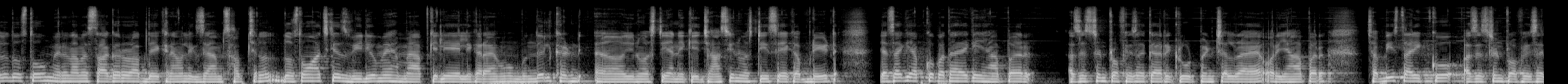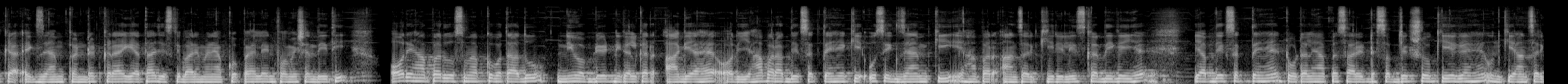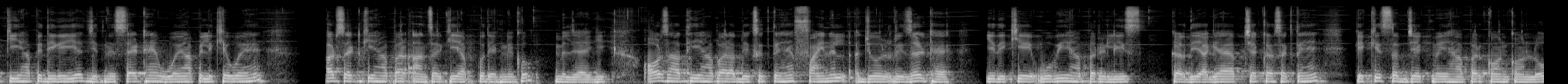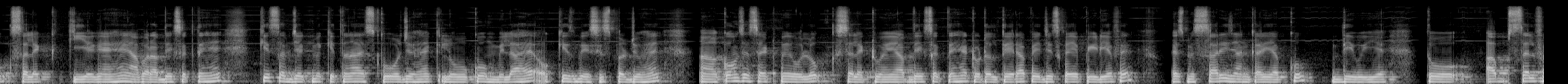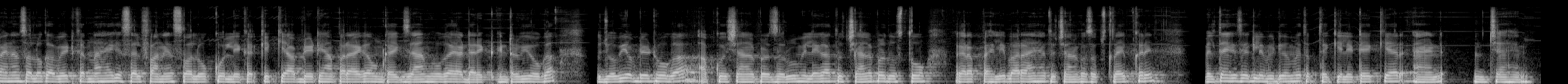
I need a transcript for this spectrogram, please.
Hello दोस्तों, मेरा नाम है सागर और आप देख रहे हो एग्ज़ाम हब चैनल दोस्तों, आज के इस वीडियो में मैं आपके लिए लेकर आया हूँ बुंदेलखंड यूनिवर्सिटी, यानी कि झांसी यूनिवर्सिटी से एक अपडेट। जैसा कि आपको पता है कि यहाँ पर असिस्टेंट प्रोफेसर का रिक्रूटमेंट चल रहा है और यहाँ पर 26 तारीख को असिस्टेंट प्रोफेसर का एग्ज़ाम कंडक्ट कराया गया था, जिसके बारे में मैंने आपको पहले इन्फॉर्मेशन दी थी। और यहाँ पर दोस्तों मैं आपको बता दूँ न्यू अपडेट निकल कर आ गया है और यहाँ पर आप देख सकते हैं कि उस एग्ज़ाम की यहाँ पर आंसर की रिलीज़ कर दी गई है। ये आप देख सकते हैं टोटल यहाँ पर सारे सब्जेक्ट शो किए गए हैं, उनकी आंसर की यहाँ पर दी गई है। जितने सेट हैं, वो यहाँ पर लिखे हुए हैं। हर सेट की यहाँ पर आंसर की आपको देखने को मिल जाएगी। और साथ ही यहाँ पर आप देख सकते हैं फाइनल जो रिज़ल्ट है ये देखिए वो भी यहाँ पर रिलीज़ कर दिया गया है। आप चेक कर सकते हैं कि किस सब्जेक्ट में यहाँ पर कौन कौन लोग सेलेक्ट किए गए हैं। यहाँ पर आप देख सकते हैं किस सब्जेक्ट में कितना स्कोर जो है लोगों को मिला है और किस बेसिस पर जो है आ, कौन से सेट में वो लोग सेलेक्ट हुए हैं। आप देख सकते हैं टोटल तेरह पेजेस का ये पीडीएफ है इसमें सारी जानकारी आपको दी हुई है। तो अब सेल्फ फाइनेंस वालों का वेट करना है कि सेल्फ फाइनेंस वालों को लेकर के क्या अपडेट यहाँ पर आएगा, उनका एग्ज़ाम होगा या डायरेक्ट इंटरव्यू होगा। तो जो भी अपडेट होगा, आपको इस चैनल पर ज़रूर मिलेगा। तो चैनल पर दोस्तों, अगर आप पहली बार आए हैं तो चैनल को सब्सक्राइब करें। मिलते हैं किसी अगले वीडियो में, तब तक के लिए टेक केयर एंड जय हिंद।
